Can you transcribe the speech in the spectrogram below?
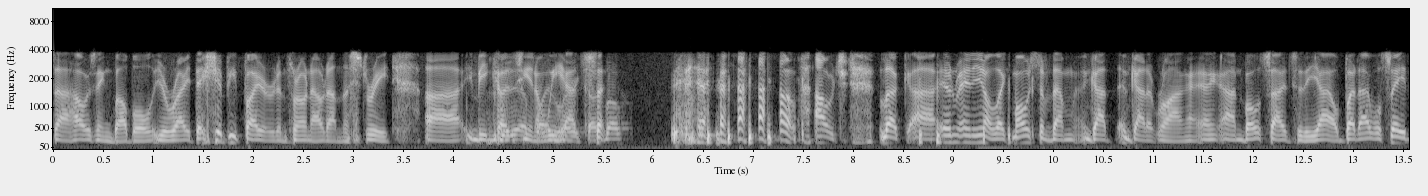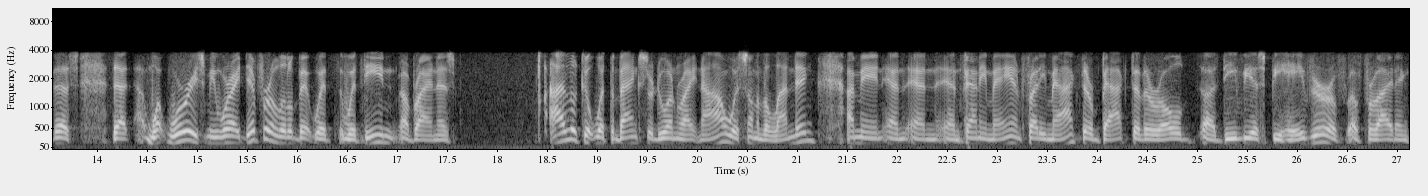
uh, housing bubble, you're right, they should be fired and thrown out on the street uh, because, you know, we had. Su- oh, ouch! Look, uh, and, and you know, like most of them got got it wrong uh, on both sides of the aisle. But I will say this: that what worries me, where I differ a little bit with with Dean O'Brien, is I look at what the banks are doing right now with some of the lending. I mean, and and and Fannie Mae and Freddie Mac, they're back to their old uh, devious behavior of, of providing,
